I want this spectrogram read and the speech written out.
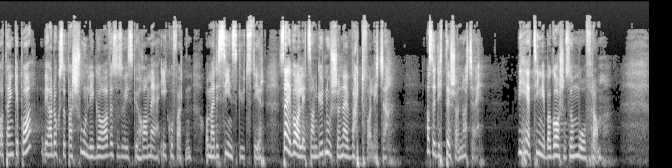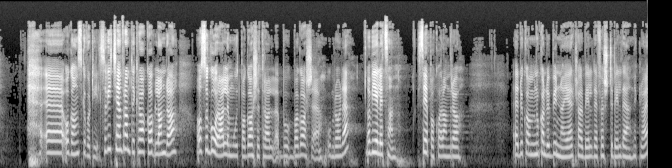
å tenke på. Vi hadde også personlige gaver som vi skulle ha med i kofferten, og medisinsk utstyr. Så jeg var litt sånn Gud, nå skjønner jeg i hvert fall ikke. Altså, dette skjønner ikke jeg. Vi har ting i bagasjen som må fram. eh, og ganske fortvilt. Så vi kommer fram til Krakow, lander, og så går alle mot bagasjeområdet. Og vi er litt sånn Se på hverandre. Eh, kan, nå kan du begynne å gjøre klar bildet, det første bildet, Nikolai.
